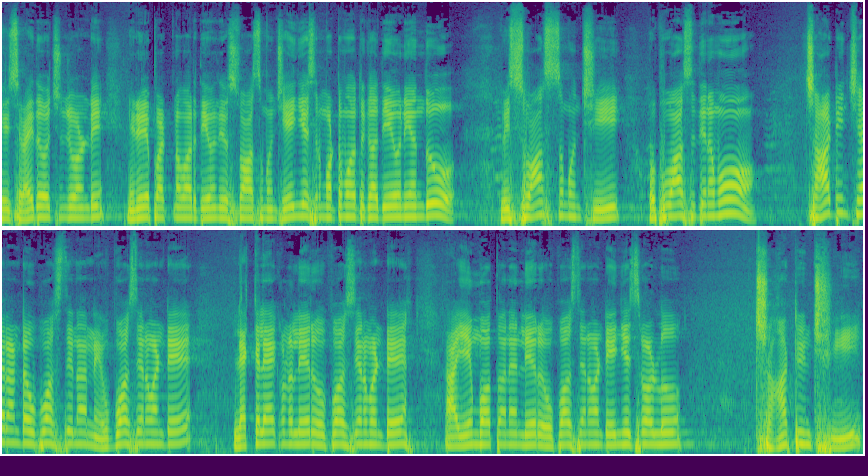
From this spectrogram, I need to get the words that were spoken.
చేశారు. ఐదో వచ్చిన చూడండి. నినవే పట్టణ వారు దేవుని విశ్వాసం ఉంచి ఏం చేసిన మొట్టమొదటిగా దేవుని యందు విశ్వాసం ఉంచి ఉపవాస దినము చాటించారంట ఉపవాస దినాన్ని. ఉపవాస దినం అంటే లెక్క లేకుండా లేరు. ఉపవాస దినం అంటే ఆ ఏం పోతానని లేరు. ఉపవాస దినం అంటే ఏం చేసిన వాళ్ళు చాటించి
